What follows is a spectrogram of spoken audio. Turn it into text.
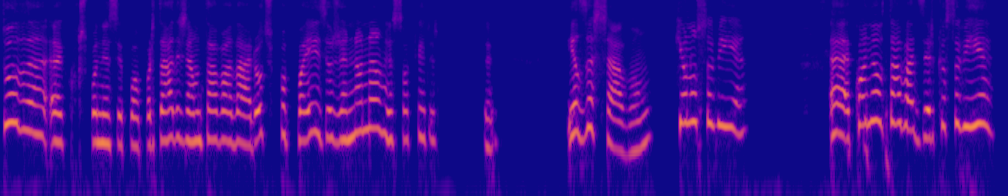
toda a correspondência para o apartado e já me estava a dar outros papéis, eu já, não, não, eu só quero. eles achavam que eu não sabia. Uh, quando ele estava a dizer que eu sabia.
